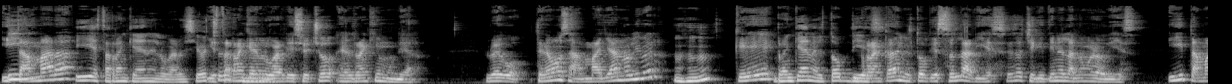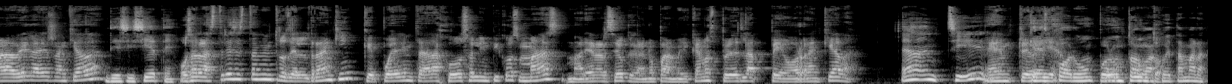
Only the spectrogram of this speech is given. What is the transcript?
Y, Tamara. Y está rankeada en el lugar 18. Y está rankeada en el lugar 18 en el ranking mundial. Luego tenemos a Mayan Oliver, que... Rankeada en el top 10. Rankeada en el top 10, esa es la 10, esa chiquitina es la número 10. Y Tamara Vega es rankeada 17. O sea, las tres están dentro del ranking que puede entrar a Juegos Olímpicos, más Mariana Arceo que ganó Panamericanos, pero es la peor rankeada. Ah, sí, que es por un, punto, abajo de Tamara.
